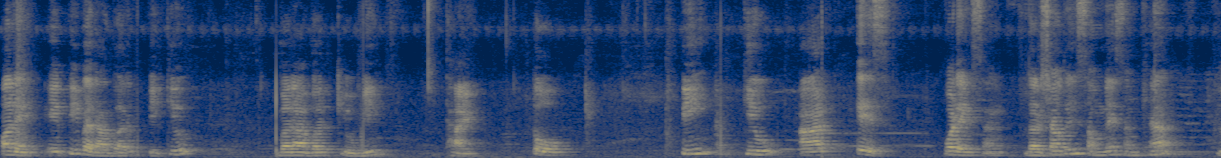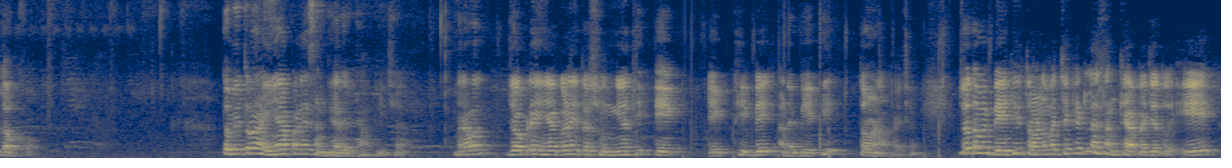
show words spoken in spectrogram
અને એપી બરાબર પીક્યુ બરાબર ક્યુબી થાય. તો પી ક્યુ આર એસ વડે દર્શાવતી સમય સંખ્યા લખો. મિત્રો, અહીંયા આપણે સંખ્યા રેખા આપી છે. બરાબર? જો આપણે અહીંયા ગણીએ તો શૂન્યથી એક, એકથી બે અને બેથી ત્રણ આપે છે. જો તમે બેથી ત્રણ વચ્ચે કેટલા સંખ્યા આપે છે, તો એક,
